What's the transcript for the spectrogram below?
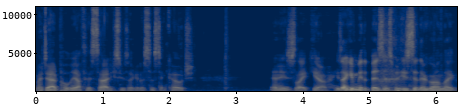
my dad pulled me off to the side because he was like an assistant coach. And he's like, you know, he's not giving me the business, but he's sitting there going like,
